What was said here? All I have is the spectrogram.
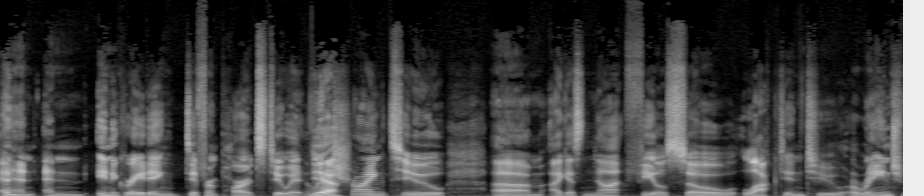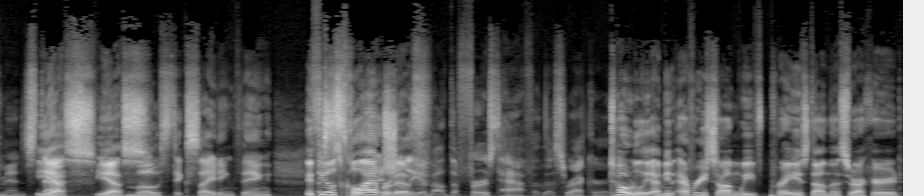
and and, integrating different parts to it and like Yeah. trying to um i guess not feel so locked into arrangements That's Yes, the yes. most exciting thing It feels collaborative. about the first half of this record Totally. I mean, every song we've praised on this record,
